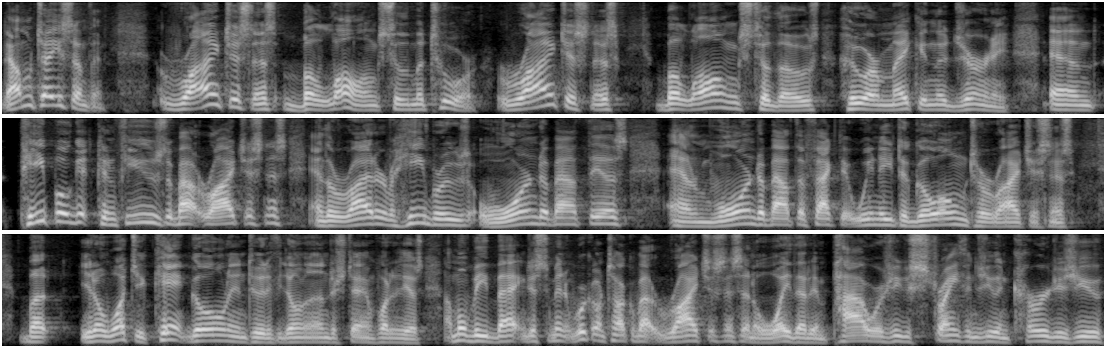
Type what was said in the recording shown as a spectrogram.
Now, I'm going to tell you something. Righteousness belongs to the mature. Righteousness belongs to those who are making the journey. And people get confused about righteousness, and the writer of Hebrews warned about this and warned about the fact that we need to go on to righteousness. But you know what? You can't go on into it if you don't understand what it is. I'm going to be back in just a minute. We're going to talk about righteousness in a way that empowers you, strengthens you, encourages you,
